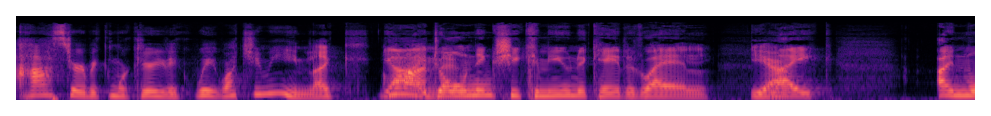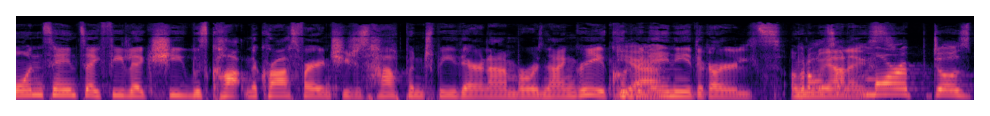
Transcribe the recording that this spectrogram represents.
asked her a bit more clearly like wait what do you mean like Yeah, I don't now. think she communicated well. Yeah. Like, in one sense, I feel like she was caught in the crossfire and she just happened to be there and Amber was angry. It could have Yeah. been any of the girls. I'm but also. Maura does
